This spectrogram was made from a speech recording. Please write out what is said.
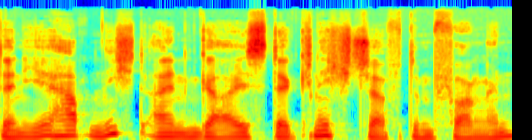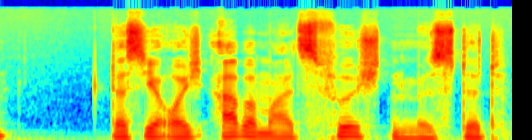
Denn ihr habt nicht einen Geist der Knechtschaft empfangen, dass ihr euch abermals fürchten müsstet,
